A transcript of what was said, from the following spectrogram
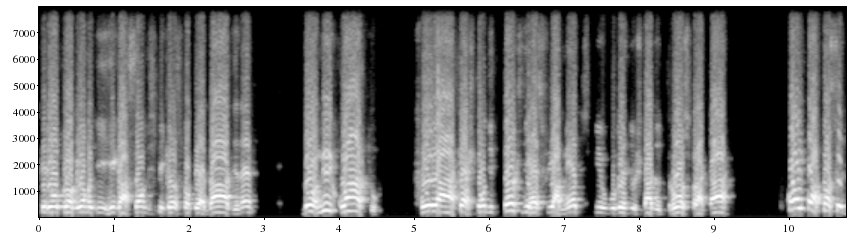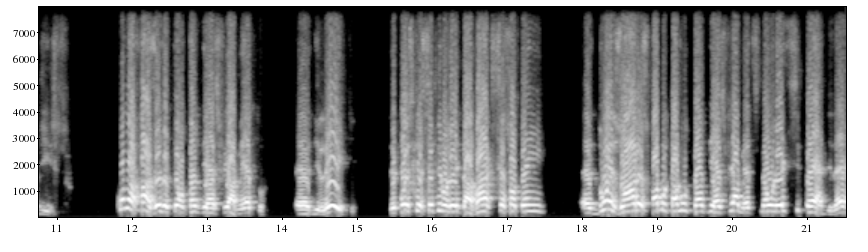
criou o programa de irrigação de pequenas propriedades, né? 2004 foi a questão de tanques de resfriamentos que o governo do estado trouxe para cá. Qual a importância disso? Como a fazenda tem um tanque de resfriamento é, de leite, depois que você tira o leite da vaca, você só tem é, duas horas para botar no tanque de resfriamento, senão o leite se perde, né?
